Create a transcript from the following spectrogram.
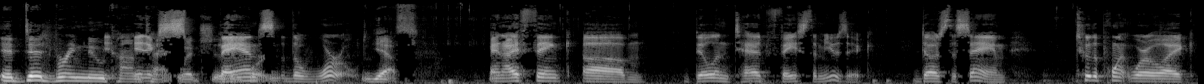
it, it did bring new It content, which is expands the world. Yes, And I think um, Bill and Ted Face the Music does the same to the point where like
